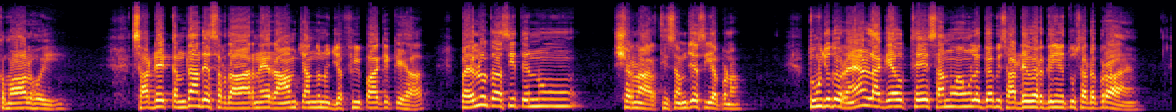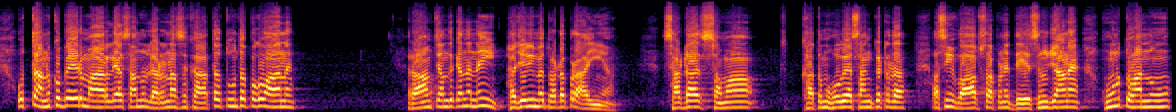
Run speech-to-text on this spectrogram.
ਕਮਾਲ ਹੋਈ। ਸਾਡੇ ਕੰਧਾਂ ਦੇ ਸਰਦਾਰ ਨੇ ਰਾਮਚੰਦ ਨੂੰ ਜੱਫੀ ਪਾ ਕੇ ਕਿਹਾ, ਪਹਿਲੋਂ ਤਾਂ ਅਸੀਂ ਤੈਨੂੰ ਸ਼ਰਨਾਰਥੀ ਸਮਝਿਆ ਸੀ ਆਪਣਾ। ਤੂੰ ਜਦੋਂ ਰਹਿਣ ਲੱਗਿਆ ਉੱਥੇ, ਸਾਨੂੰ ਐਂ ਲੱਗਿਆ ਵੀ ਸਾਡੇ ਵਰਗੇ ਹੀ ਤੂੰ ਸਾਡਾ ਭਰਾ ਹੈ ਉਹ ਧਨ ਕੁਬੇਰ ਮਾਰ ਲਿਆ, ਸਾਨੂੰ ਲੜਨਾ ਸਿਖਾਤਾ, ਤੂੰ ਤਾਂ ਭਗਵਾਨ ਹੈ ਰਾਮਚੰਦ ਕਹਿੰਦਾ, ਨਹੀਂ, ਹਜੇ ਵੀ ਮੈਂ ਤੁਹਾਡਾ ਭਰਾ ਹੀ ਹਾਂ ਸਾਡਾ ਸਮਾਂ ਖਤਮ ਹੋ ਗਿਆ ਸੰਕਟ ਦਾ। ਅਸੀਂ ਵਾਪਸ ਆਪਣੇ ਦੇਸ਼ ਨੂੰ ਜਾਣਾ ਹੁਣ ਤੁਹਾਨੂੰ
